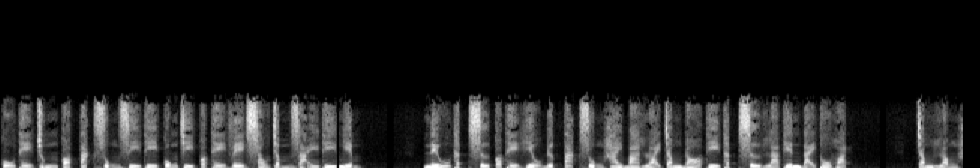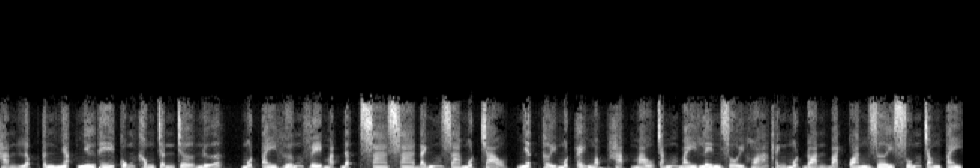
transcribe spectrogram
cụ thể chúng có tác dụng gì thì cũng chỉ có thể về sau chậm rãi thí nghiệm. Nếu thật sự có thể hiểu được tác dụng hai ba loại trong đó thì thật sự là thiên đại thu hoạch. Trong lòng hàn lập cân nhắc như thế cũng không trần chờ nữa, một tay hướng về mặt đất xa xa đánh ra một chảo, nhất thời một cái ngọc hạt màu trắng bay lên rồi hóa thành một đoàn bạch quang rơi xuống trong tay.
